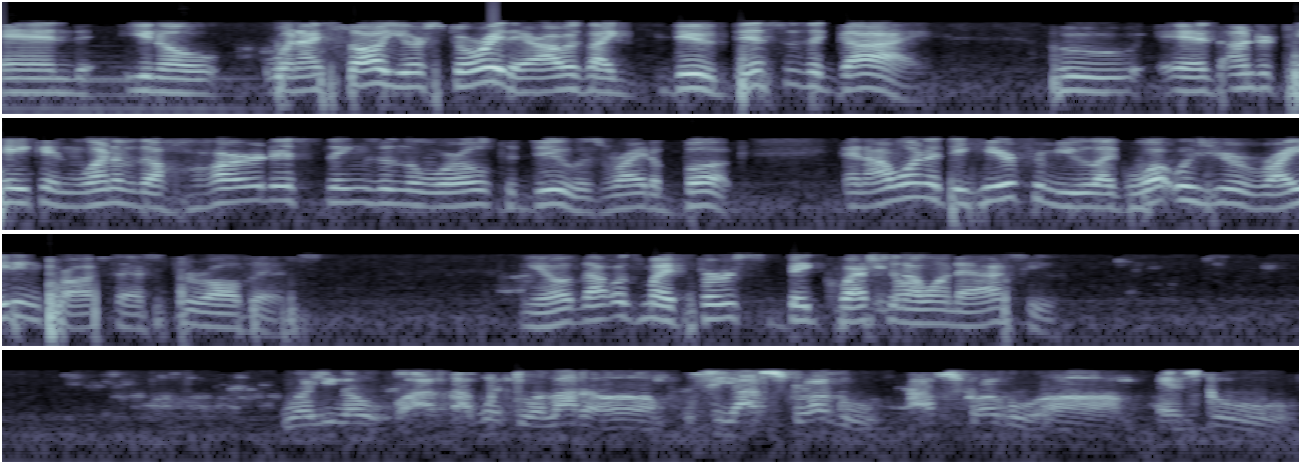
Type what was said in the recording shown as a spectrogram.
and you know, when I saw your story there, I was like, dude, this is a guy who has undertaken one of the hardest things in the world to do is write a book. And I wanted to hear from you, like, what was your writing process through all this? You know, that was my first big question you know, I wanted to ask you. Well, you know, I, I went through a lot of um. See, I struggled. I struggled um in school.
